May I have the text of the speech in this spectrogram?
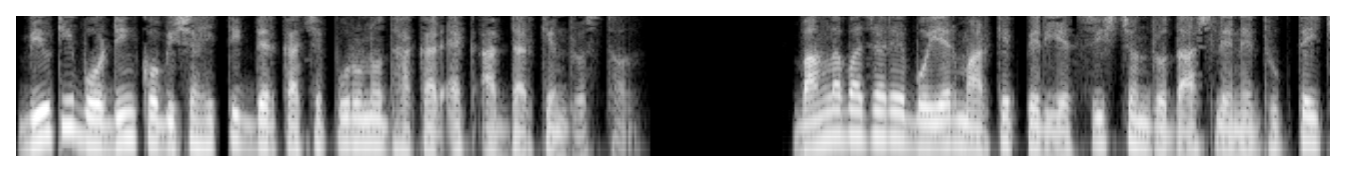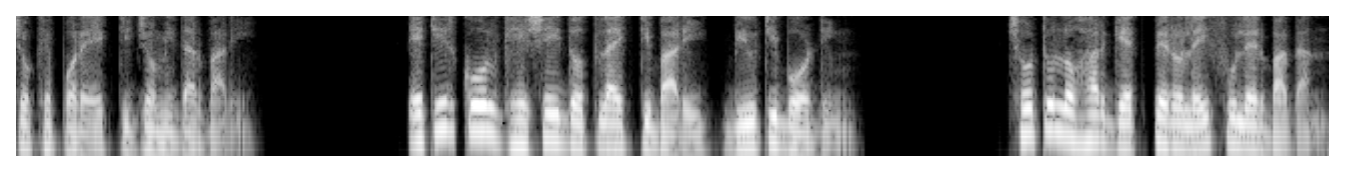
বিউটি বোর্ডিং কবিসাহিত্যিকদের কাছে পুরনো ঢাকার এক আড্ডার কেন্দ্রস্থল। বাংলাবাজারে বইয়ের মার্কেট পেরিয়ে শ্রীশচন্দ্র দাস লেনে ঢুকতেই চোখে পড়ে একটি জমিদার বাড়ি। এটির কোল ঘেঁষেই দোতলা একটি বাড়ি, বিউটি বোর্ডিং। ছোট লোহার গেট পেরোলেই ফুলের বাগান।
